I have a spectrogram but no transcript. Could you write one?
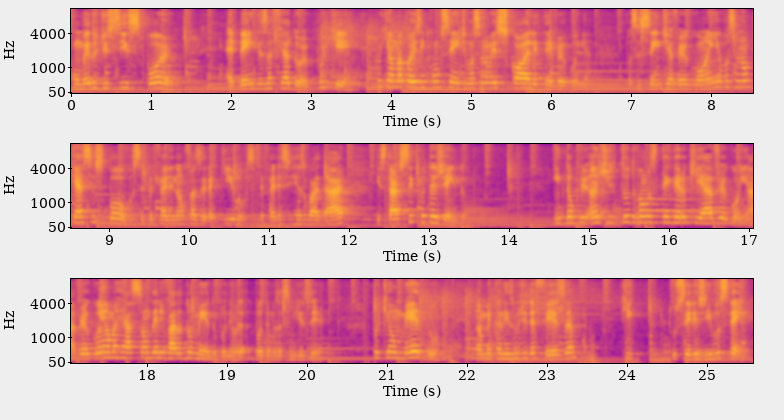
com medo de se expor é bem desafiador. Por quê? Porque é uma coisa inconsciente, você não escolhe ter vergonha. Você sente a vergonha, você não quer se expor, você prefere não fazer aquilo, você prefere se resguardar, estar se protegendo. Então, antes de tudo, vamos entender o que é a vergonha. A vergonha é uma reação derivada do medo, podemos, podemos assim dizer. Porque o medo é um mecanismo de defesa que os seres vivos têm.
